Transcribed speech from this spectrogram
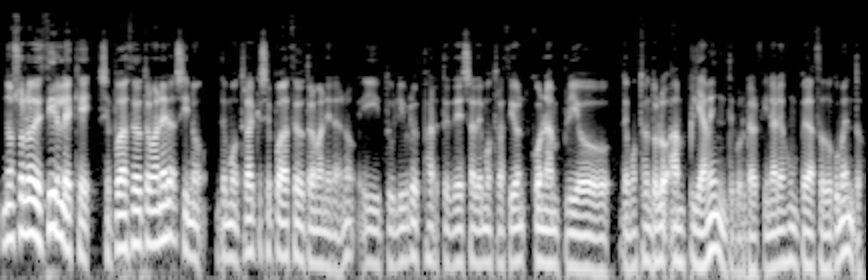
no solo decirles que se puede hacer de otra manera, sino demostrar que se puede hacer de otra manera, ¿no? Y tu libro es parte de esa demostración con amplio, demostrándolo ampliamente, porque al final es un pedazo de documento.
